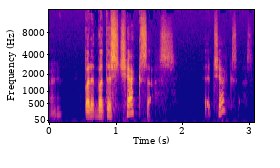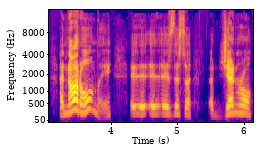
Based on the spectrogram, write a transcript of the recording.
Right? But, but this checks us. It checks us. And not only is this a, a general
